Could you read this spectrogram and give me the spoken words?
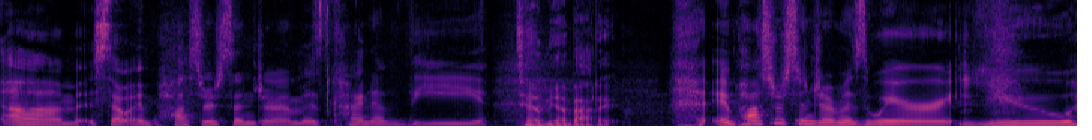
Um, so imposter syndrome is kind of the Tell me about it. imposter syndrome is where you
